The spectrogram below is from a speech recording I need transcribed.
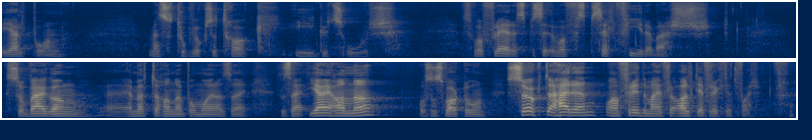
hjelpe henne. Men så tok vi også tak i Guds ord. Så det var, flere, det var spesielt fire vers så hver gang jeg møtte Hanna på morgenen, så, sa jeg 'Jeg, Hanna', og så svarte hun 'Søkte Herren, og han fridde meg fra alt jeg fryktet for'.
